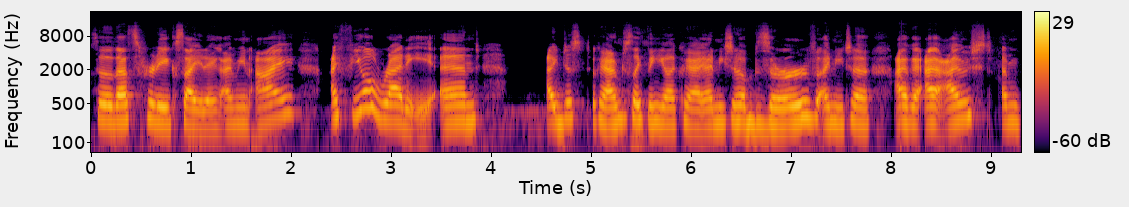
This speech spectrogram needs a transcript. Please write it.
So that's pretty exciting. I mean, I I feel ready, and I just okay. I'm just like thinking like okay, I need to observe. I need to. I I I'm just, I'm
